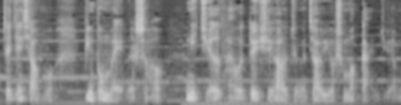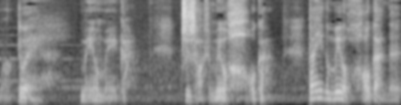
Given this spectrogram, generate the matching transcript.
这件校服并不美的时候，你觉得他会对学校的整个教育有什么感觉吗？对，没有美感，至少是没有好感。当一个没有好感的，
